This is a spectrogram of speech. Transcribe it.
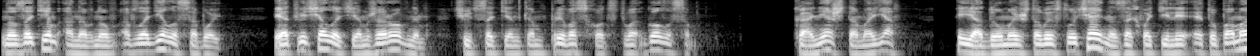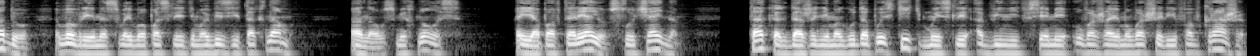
но затем она вновь овладела собой и отвечала тем же ровным, чуть с оттенком превосходства голосом. «Конечно, моя. Я думаю, что вы случайно захватили эту помаду во время своего последнего визита к нам». Она усмехнулась. «Я повторяю, случайно. Так как даже не могу допустить мысли обвинить всеми уважаемого шерифа в краже.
